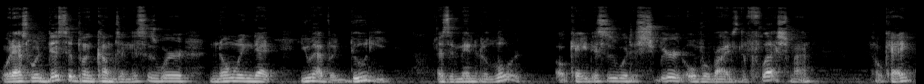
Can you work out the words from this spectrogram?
Well, that's where discipline comes in. This is where knowing that you have a duty as a man of the Lord. Okay, this is where the spirit overrides the flesh, man. Okay.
